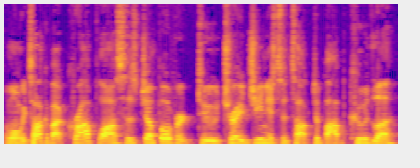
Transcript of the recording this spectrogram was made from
And when we talk about crop losses, jump over to Trade Genius and talk to Bob Kudla.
